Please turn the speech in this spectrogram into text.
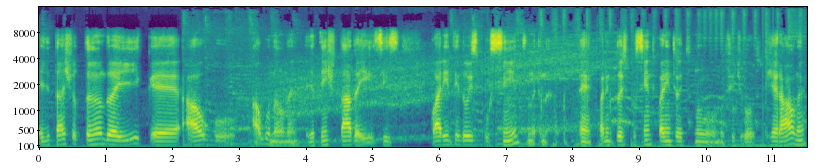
ele tá chutando aí é, algo algo não, né? Ele tem chutado aí esses 42%, né? É, 42%, 48% no, no field goal geral, né?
